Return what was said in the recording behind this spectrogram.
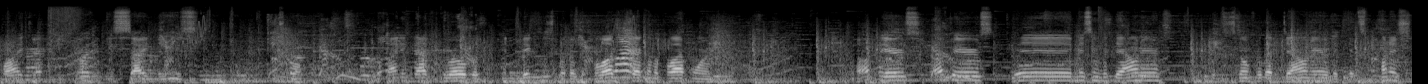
why Jeff keeps throwing these side knees. So, finding that throw with Invictus with a clutch check on the platform. Up airs, up airs, yeah, missing the down air. Just going for that down air that gets punished.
